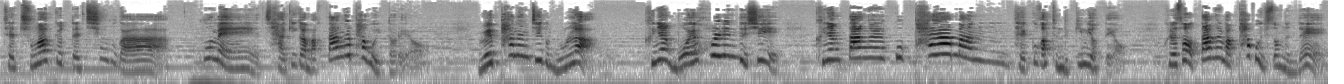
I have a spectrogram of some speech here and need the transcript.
제 중학교 때 친구가 꿈에 자기가 막 땅을 파고 있더래요. 왜 파는지도 몰라. 그냥 뭐에 홀린 듯이 그냥 땅을 꼭 파야만 될 것 같은 느낌이었대요. 그래서 땅을 막 파고 있었는데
